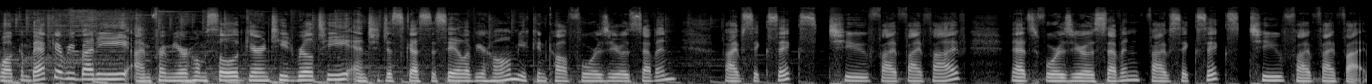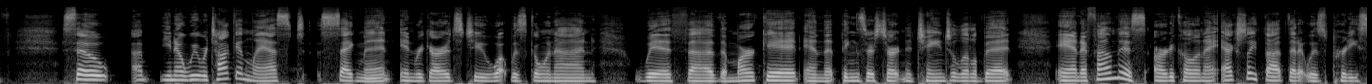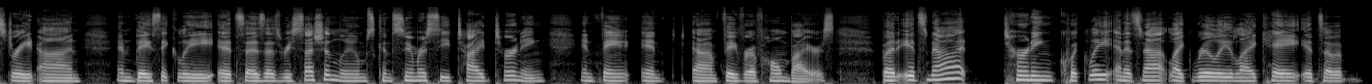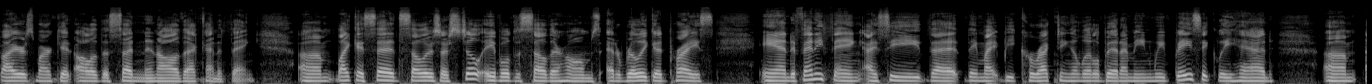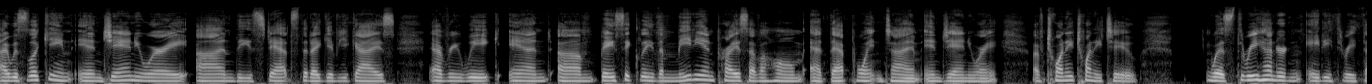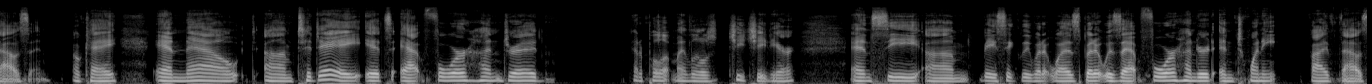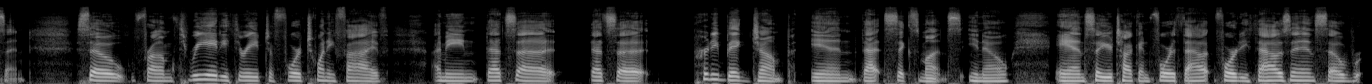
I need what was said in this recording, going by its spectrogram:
Welcome back, everybody. I'm from Your Home Sold Guaranteed Realty, and to discuss the sale of your home, you can call 407 566 2555. That's 407 566 2555. So, uh, you know, we were talking last segment in regards to what was going on with uh, the market and that things are starting to change a little bit. And I found this article and I actually thought that it was pretty straight on. And basically, it says as recession looms, consumers see tide turning in, fa- in um, favor of home buyers. But it's not turning quickly and it's not like really like hey it's a buyer's market all of a sudden and all of that kind of thing. Um, like i said sellers are still able to sell their homes at a really good price and if anything i see that they might be correcting a little bit. I mean we basically had um, i was looking in january on the stats that i give you guys every week and um, basically the median price of a home at that point in time in january of 2022 was 383,000. Okay. And now um, today it's at 400. Got to pull up my little cheat sheet here and see um, basically what it was, but it was at 425,000. So from 383 to 425, I mean, that's a, that's a, pretty big jump in that six months, you know, and so you're talking 40,000. So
